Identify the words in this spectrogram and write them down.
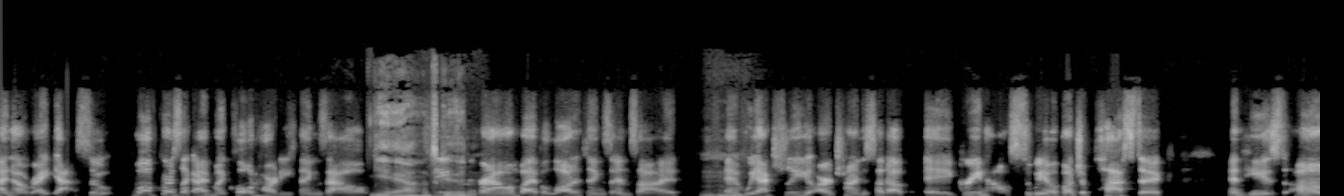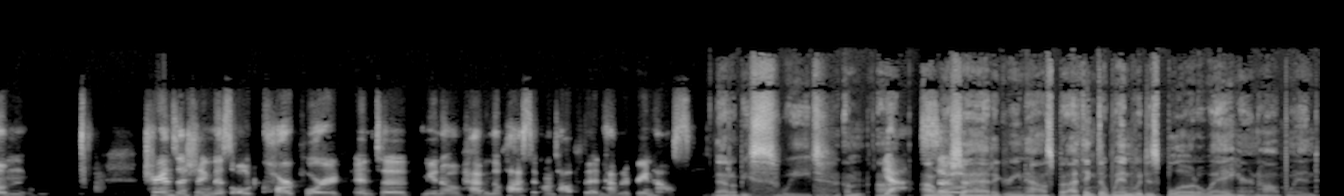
i know right yeah so well of course like i have my cold hardy things out Yeah, that's seeds in the ground but i have a lot of things inside Mhm. and we actually are trying to set up a greenhouse so we have a bunch of plastic and he's um transitioning this old carport into you know having the plastic on top of it and having a greenhouse That'll be sweet. Um, Yeah, I, I wish I had a greenhouse, but I think the wind would just blow it away here in Hopwood.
